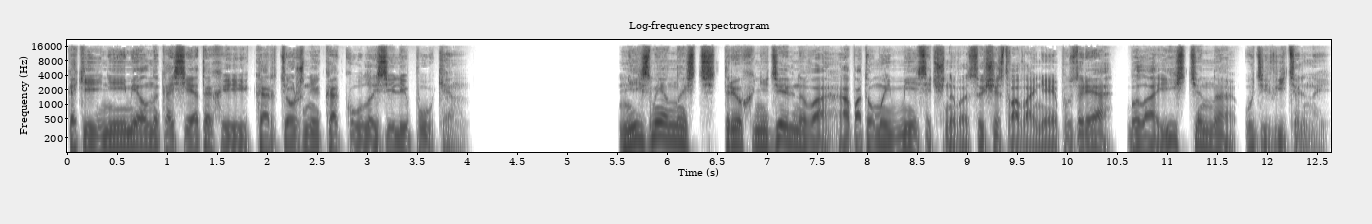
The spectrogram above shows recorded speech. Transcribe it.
какие не имел на кассетах и картежник Акула Зелепукин. Неизменность трехнедельного, а потом и месячного существования пузыря была истинно удивительной.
